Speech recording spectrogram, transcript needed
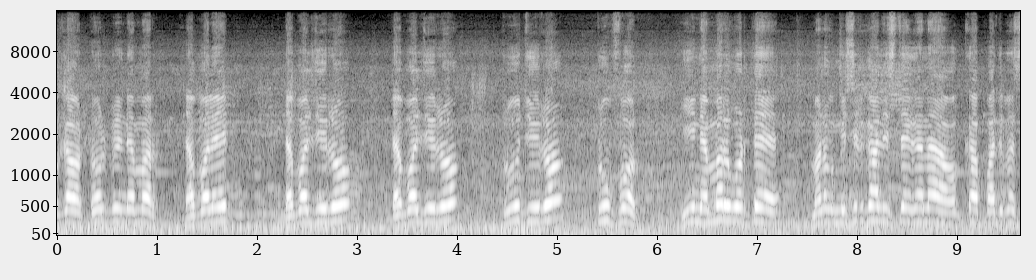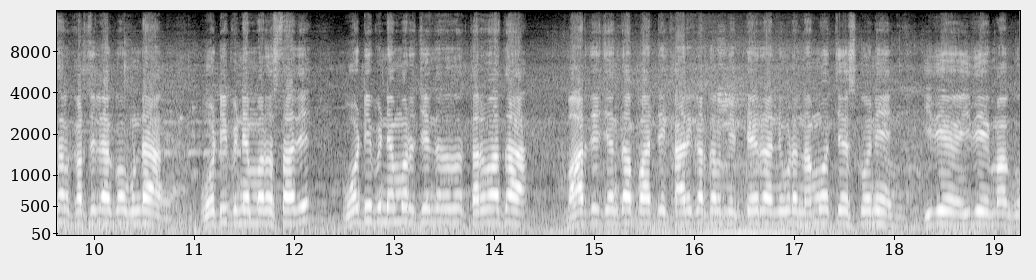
ఒక toll free number double eight double zero double zero two zero two four. ఈ నెంబర్ కొడితే మనకు మిస్డ్ కాల్ ఇస్తే కన్నా ఒక్క పది పైసలు ఖర్చు లేకోకుండా ఓటీపీ నెంబర్ వస్తుంది. ఓటీపీ నెంబర్ వచ్చిన తర్వాత భారతీయ జనతా పార్టీ కార్యకర్తలు మీ పేరు అన్ని కూడా నమోదు చేసుకొని ఇది ఇది మాకు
